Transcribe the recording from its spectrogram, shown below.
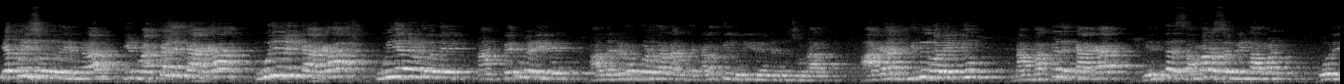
எப்படி சொல்வது என்றால் என் மக்களுக்காக உரிமைக்காக உயர விடுவதை நான் பெருமடைகிறேன் அந்த நிலப்போடு தான் நான் இந்த களத்தில் வருகிறேன் என்று சொன்னார். ஆக இதுவரைக்கும் நம் மக்களுக்காக எந்த சமரசம் இல்லாமல் ஒரு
